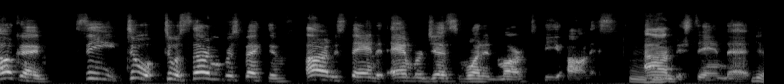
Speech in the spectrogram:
Okay, see, to to a certain perspective, I understand that Amber just wanted Mark to be honest. Mm-hmm. I understand that. Yeah.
